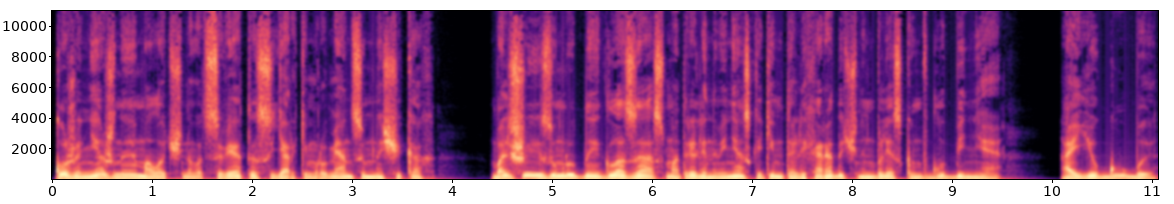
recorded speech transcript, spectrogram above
Кожа нежная, молочного цвета, с ярким румянцем на щеках. Большие изумрудные глаза смотрели на меня с каким-то лихорадочным блеском в глубине. А ее губы...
